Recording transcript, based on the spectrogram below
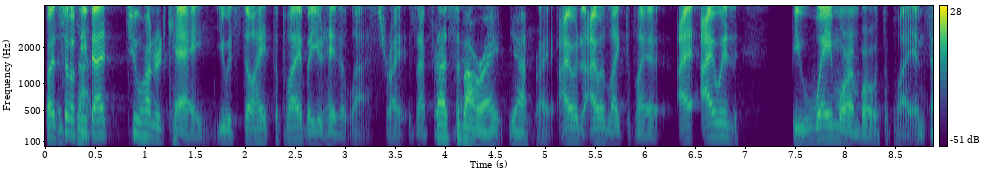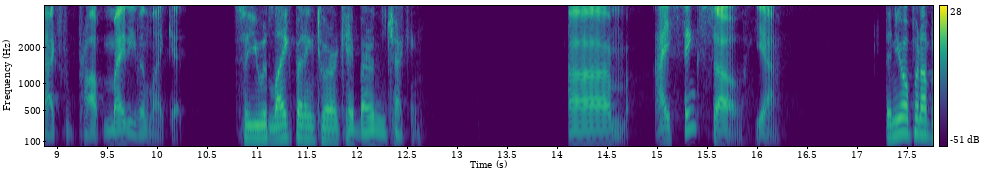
But so It's if you bet 200k, you would still hate the play, but you'd hate it less, right? Is that fair? That's about right. Yeah. right. I would I would like to play it. I I would be way more on board with the play. In fact, prob- might even like it. So you would like betting 200k better than checking. Um, I think so. Yeah. Then you open up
